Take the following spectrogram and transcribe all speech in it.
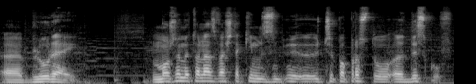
e, Blu-ray. Możemy to nazwać takim, czy po prostu e, dysków.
